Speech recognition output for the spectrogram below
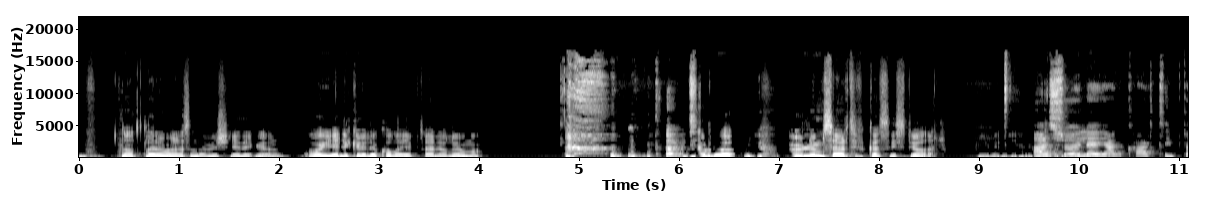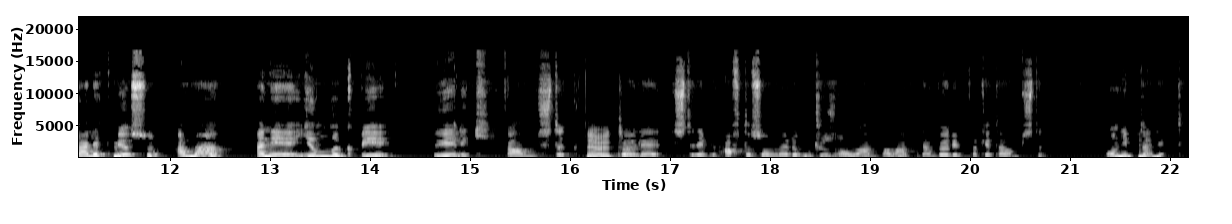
Notlarım arasında bir şey de görüyorum. O üyelik öyle kolay iptal oluyor mu? Tabii. Burada ölüm sertifikası istiyorlar. Ha şöyle yani kartı iptal etmiyorsun ama hani yıllık bir üyelik almıştık. Evet. Böyle işte ne bileyim hafta sonları ucuz olan falan filan böyle bir paket almıştık. Onu iptal Hı ettik.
